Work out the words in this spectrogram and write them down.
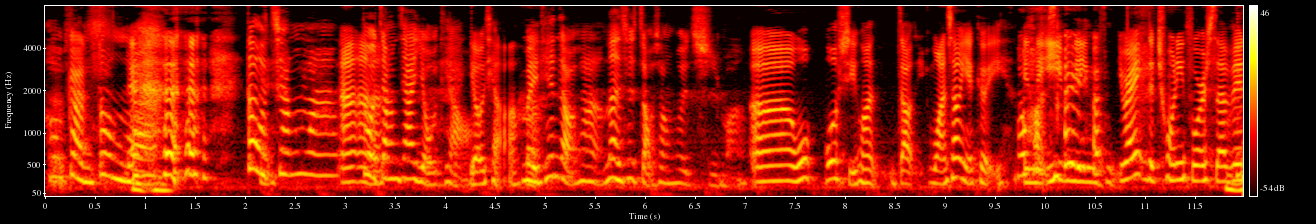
好感动哦！豆浆吗？豆浆加油条，油条啊，每天早上，那你是早上会吃吗？呃，我我喜欢早晚上也可以 in the evening, right? The twenty four seven.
